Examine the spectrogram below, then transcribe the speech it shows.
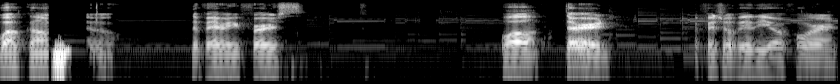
Welcome to the very first, well, third official video for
